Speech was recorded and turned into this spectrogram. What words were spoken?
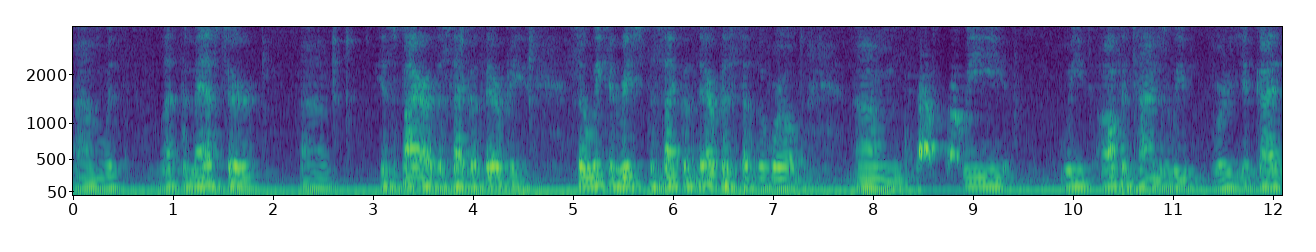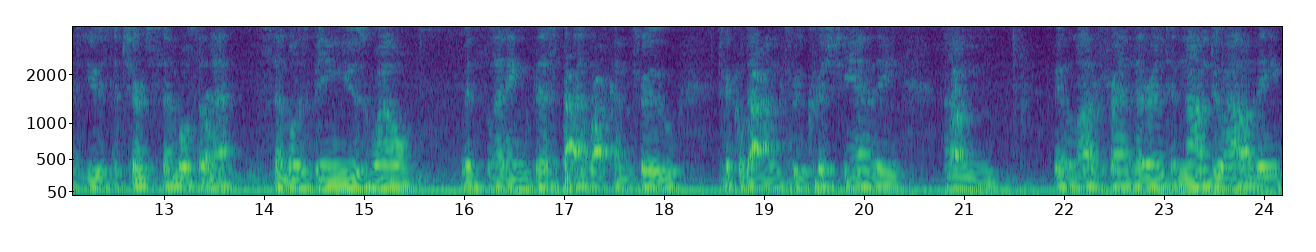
um, with let the master uh, inspire the psychotherapy, so we can reach the psychotherapist of the world. Um, we we oftentimes we were guided to use the church symbol, so that symbol is being used well with letting this presence come through, trickle down through Christianity. Um, we have a lot of friends that are into non-duality.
